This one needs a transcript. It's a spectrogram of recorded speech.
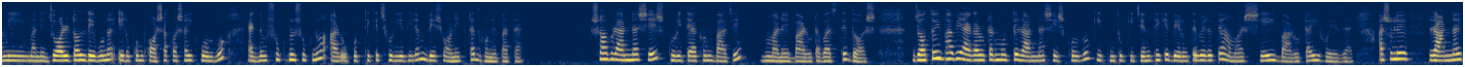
আমি মানে জল টল দেবো না, এরকম কষা কষাই করব। একদম শুকনো শুকনো আর ওপর থেকে ছড়িয়ে দিলাম বেশ অনেকটা ধনে পাতা সব রান্না শেষ, ঘড়িতে এখন বাজে মানে বারোটা বাজতে দশ। যতই ভাবি এগারোটার মধ্যে রান্না শেষ করব, কিন্তু কিচেন থেকে বেরোতে বেরোতে আমার সেই বারোটাই হয়ে যায়। আসলে রান্নায়,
